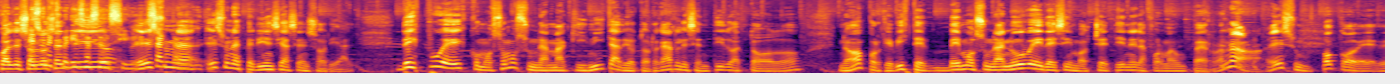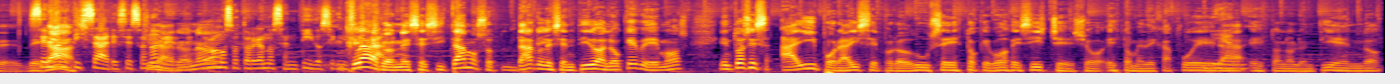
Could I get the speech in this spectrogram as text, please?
¿Cuáles son es los una experiencia sentidos? Sensible, es, una, es una experiencia sensorial. Después, como somos una maquinita de otorgarle sentido a todo, ¿no? Porque, viste, vemos una nube y decimos, che, tiene la forma de un perro. No, es un poco de, de, de Semantizar es eso, ¿no? Claro, le, ¿no? le vamos otorgando sentido, significado. Claro, necesitamos darle sentido a lo que vemos. Entonces, ahí por ahí se produce esto que vos decís, che, yo, esto me deja fuera, Bien. esto no lo entiendo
